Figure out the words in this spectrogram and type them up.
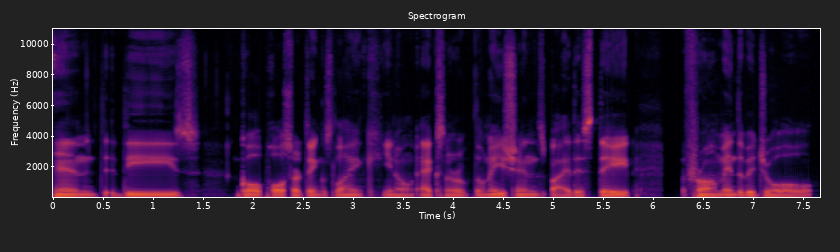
And these goalposts are things like, you know, X number of donations by this date from individual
